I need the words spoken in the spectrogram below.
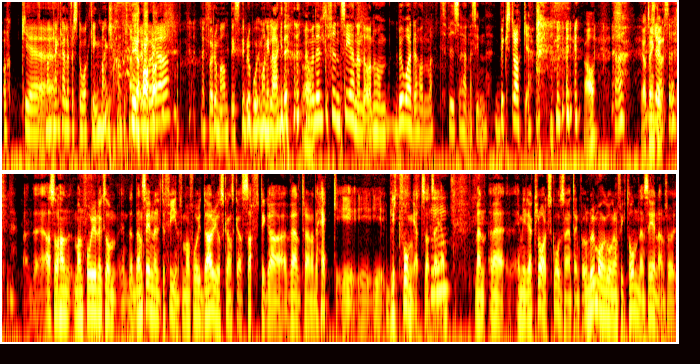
Och, eh, man kan kalla det för stalking, man kan kalla det för, ja. för romantiskt, det beror på hur man är lagd. Ja. ja men det är lite fin scen ändå när hon beordrar honom att visa henne sin byxdrake. ja. ja. Jag tänker, alltså han, man får ju liksom, den scenen är lite fin för man får ju Darius ganska saftiga vältränade häck i, i, i blickfånget så att säga. Men äh, Emilia Clark skådisen jag tänkt på, undrar hur många gånger hon fick ta om den scenen. För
